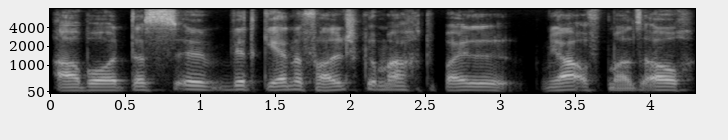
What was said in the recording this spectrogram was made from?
Aber das äh, wird gerne falsch gemacht, weil ja oftmals auch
